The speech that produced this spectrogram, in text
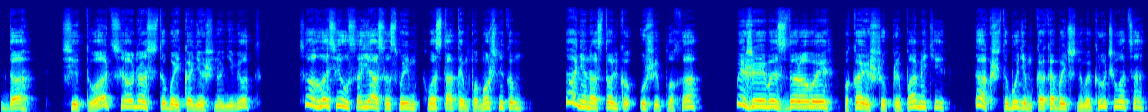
«Да, ситуация у нас с тобой, конечно, не мед», – согласился я со своим хвостатым помощником, но не настолько уж и плоха. Мы живы, здоровы, пока еще при памяти, так что будем, как обычно, выкручиваться.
